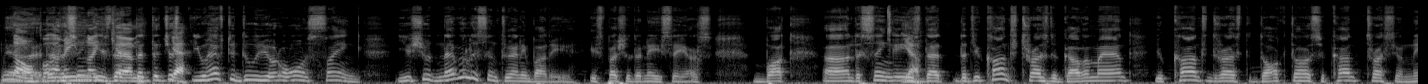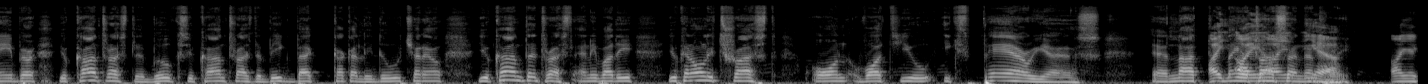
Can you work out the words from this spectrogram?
No, uh, but the, I the mean, thing like, is that, um, that, that just yeah. you have to do your own thing. You should never listen to anybody, especially the naysayers. But uh, the thing is Yeah. that that you can't trust the government, you can't trust the doctors, you can't trust your neighbor, you can't trust the books, you can't trust the Big Back Kakadlidu channel, you can't uh, trust anybody. You can only trust on what you experience, and not I, I, I, transcendent yeah. I,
